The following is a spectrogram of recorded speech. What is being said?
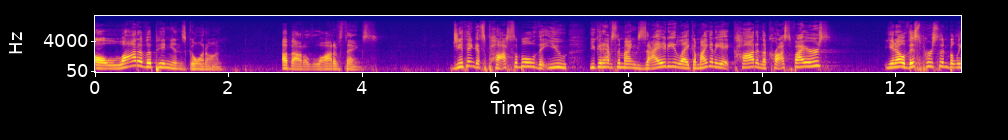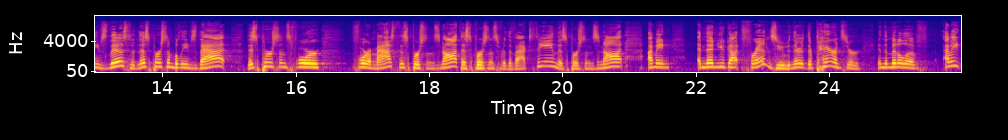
a lot of opinions going on about a lot of things? Do you think it's possible that you you could have some anxiety like am I going to get caught in the crossfires? You know, this person believes this and this person believes that. This person's for for a mask, this person's not, this person's for the vaccine, this person's not. I mean, and then you got friends who, and their, their parents are in the middle of, I mean,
